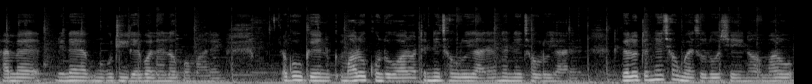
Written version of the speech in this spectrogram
ဒါပေမဲ့နည်းနည်းမူတည်တယ်ပေါ့လမ်းလောပေါ်မှာလည်းအခုကအမတို့ကွန်ဒိုကတော့တစ်နှစ်ချုပ်လို့ရတယ်နှစ်နှစ်ချုပ်လို့ရတယ်တကယ်လို့တစ်နှစ်ချုပ်မယ်ဆိုလို့ရှိရင်တော့အမတို့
